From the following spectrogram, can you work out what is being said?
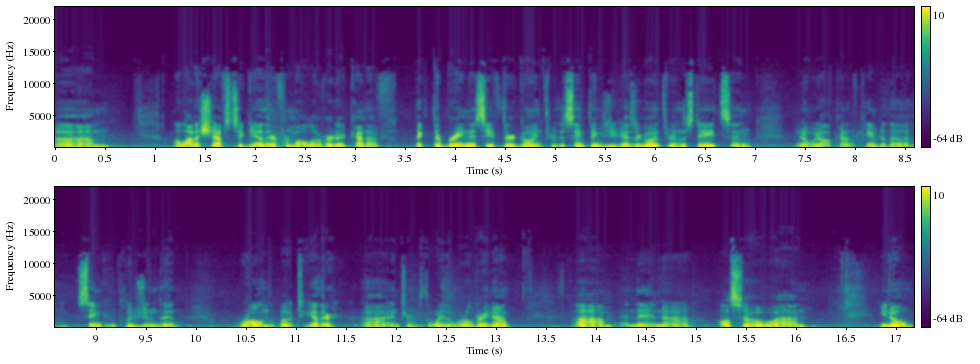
um, a lot of chefs together from all over to kind of pick their brain and see if they're going through the same things you guys are going through in the states. And you know, we all kind of came to the same conclusion that we're all in the boat together uh, in terms of the way of the world right now. Um, and then uh, also, um, you know,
